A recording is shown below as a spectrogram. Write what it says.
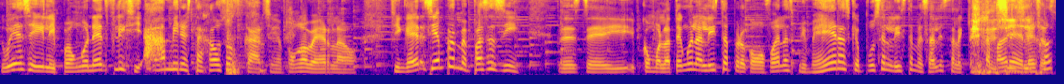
Y voy a seguirle y pongo Netflix y, ah, mira, está House of Cards y me pongo a verla. O, chingadera. Siempre me pasa así. Este, y como la tengo en la lista, pero como fue de las primeras que puse en la lista, me sale hasta la quinta madre Sí, de sí, lejos.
